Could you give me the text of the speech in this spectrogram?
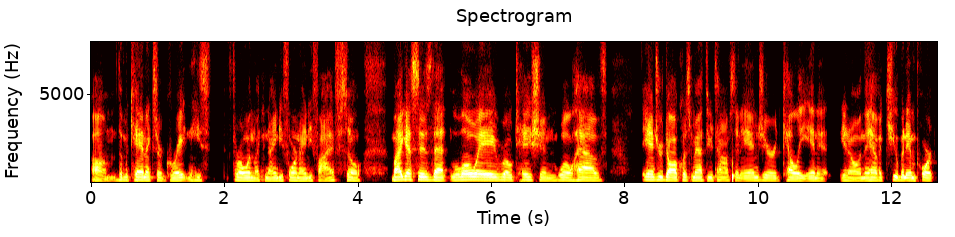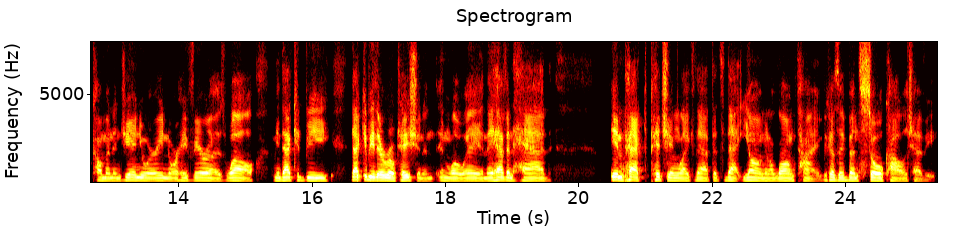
Um, the mechanics are great, and he's throwing like 94, 95. So my guess is that low A rotation will have Andrew Dalquist, Matthew Thompson, and Jared Kelley in it, you know, and they have a Cuban import coming in January, Norge Vera as well. I mean, that could be that could be their rotation in, in low A, and they haven't had impact pitching like that that's that young in a long time because they've been so college heavy.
